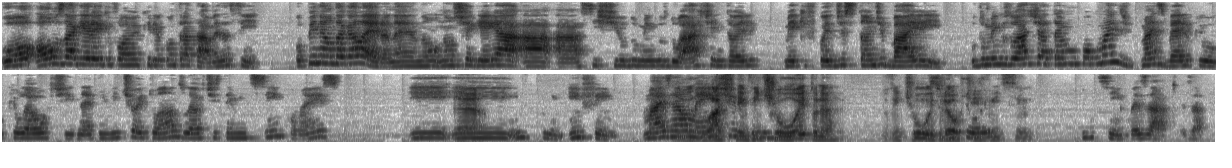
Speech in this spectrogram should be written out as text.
Ó, o zagueiro aí que o Flamengo queria contratar, mas assim, opinião da galera, né? Não, não cheguei a, a, a assistir o Domingos Duarte, então ele meio que ficou de stand-by aí. O Domingos Duarte é até um pouco mais, mais velho que o, que o Léo Ortiz, né? Tem 28 anos, o Léo Ortiz tem 25, não é isso? E, é. e enfim, enfim, Mas realmente. O Duarte tem 28, né? 28, isso, o Léo Ortiz 25. 25, exato, exato.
